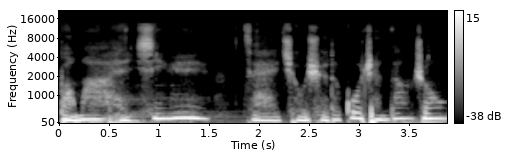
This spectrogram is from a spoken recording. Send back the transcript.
宝妈很幸运，在求学的过程当中。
